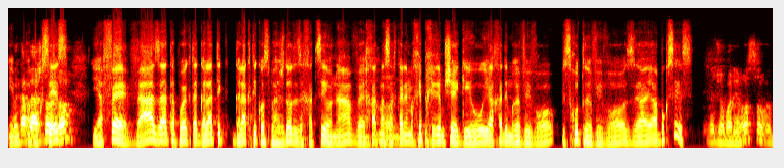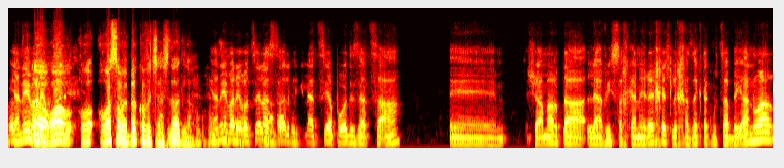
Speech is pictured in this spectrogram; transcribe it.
עם אבוקסיס. לא? יפה, ואז היה את הפרויקט הגלקטיקוס באשדוד, איזה חצי עונה, ואחד נכון. מהשחקנים הכי בכירים שהגיעו, יחד עם רביבו, בזכות רביבו, זה היה אבוקסיס. וג'ובאני רוסו וברקוביץ'. לא, רוסו וברקוביץ' לאשדוד, לא. יניב, אני רוצה להציע פה עוד איזה הצעה, אה, שאמרת להביא שחקני רכש, לחזק את הקבוצה בינואר.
